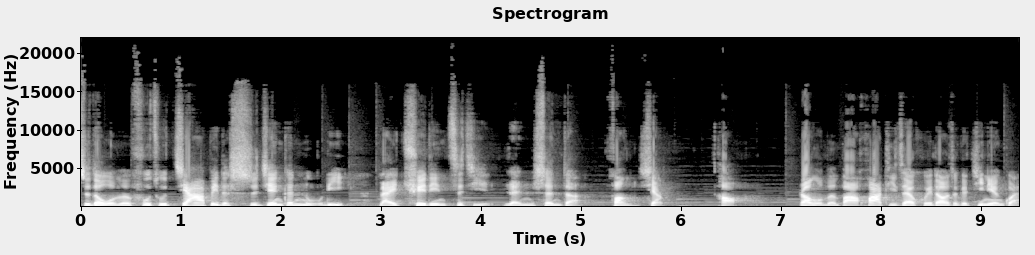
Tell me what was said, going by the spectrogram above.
值得我们付出加倍的时间跟努力来确定自己人生的方向。好，让我们把话题再回到这个纪念馆。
